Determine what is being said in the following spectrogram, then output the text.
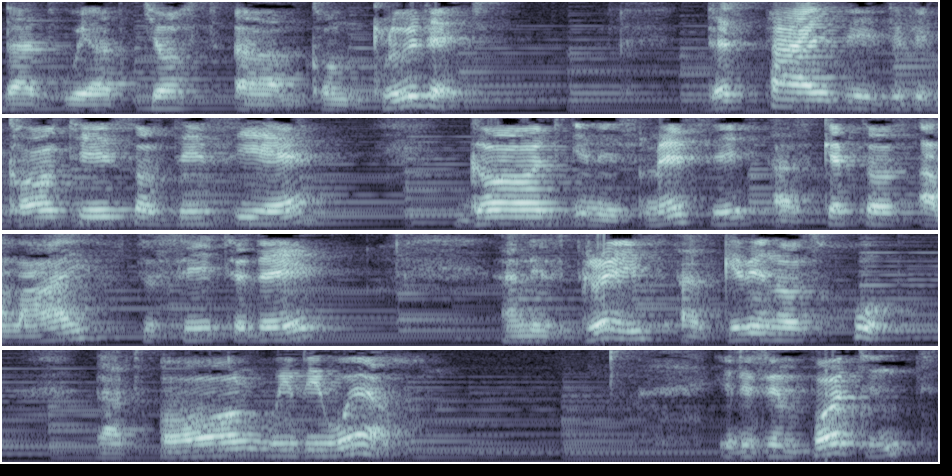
that we have just um, concluded. Despite the difficulties of this year, God, in His mercy, has kept us alive to see today, and His grace has given us hope that all will be well. It is important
